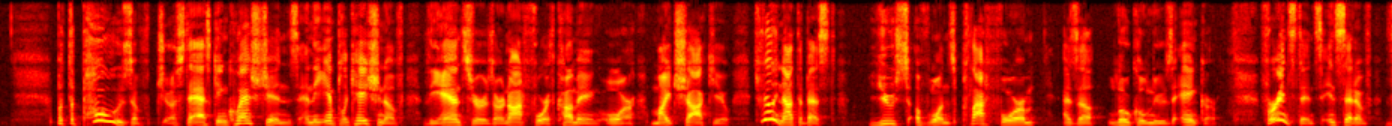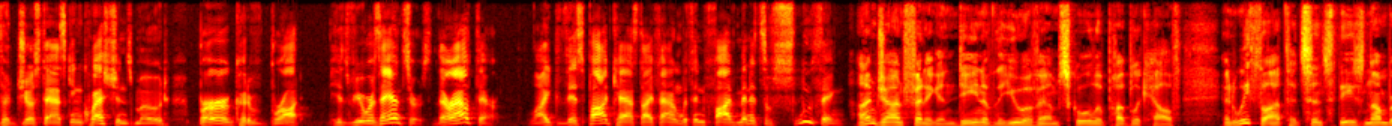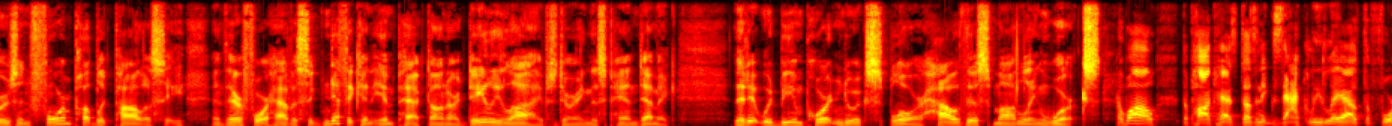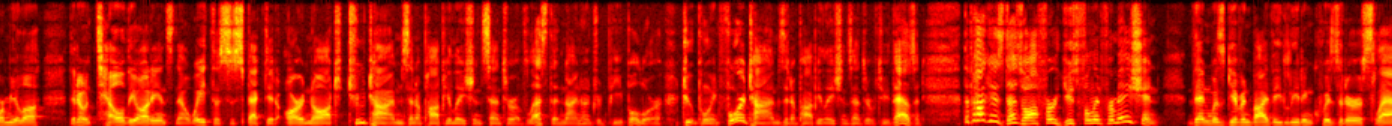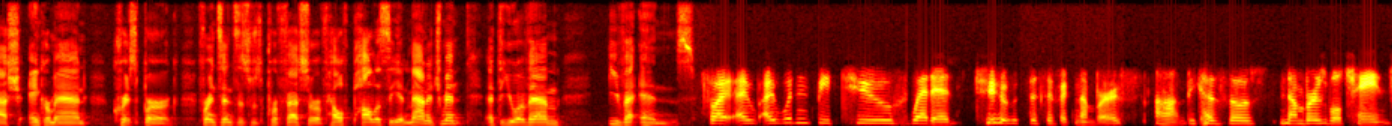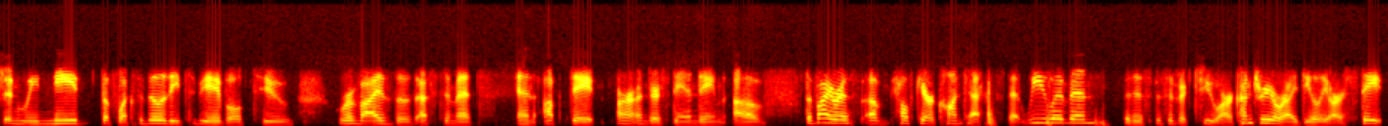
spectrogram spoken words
But the pose of just asking questions and the implication of the answers are not forthcoming or might shock you, it's really not the best use of one's platform as a local news anchor. For instance, instead of the just asking questions mode, Berg could have brought his viewers' answers. They're out there. Like this podcast I found within five minutes of sleuthing. I'm John Finnegan, Dean of the U of M School of Public Health, and we thought that since these numbers inform public policy and therefore have a significant impact on our daily lives during this pandemic, that it would be important to explore how this modeling works. And while the podcast doesn't exactly lay out the formula, they don't tell the audience, now wait, the suspected R naught two times in a population center of less than 900 people or 2.4 times in a population center of 2,000, the podcast does offer useful information than was given by the lead inquisitor slash anchorman, Chris Berg. For instance, this was professor of health policy and management at the U of M Eva Enns. So I, I, I wouldn't be too wedded to specific numbers um, because those numbers will change, and we need the flexibility to be able to revise those estimates and update our understanding of the virus of healthcare context that we live in that is specific to our country or ideally our state.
